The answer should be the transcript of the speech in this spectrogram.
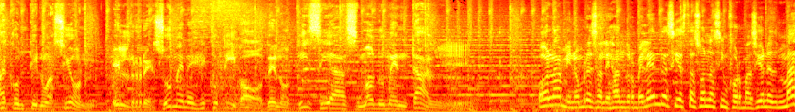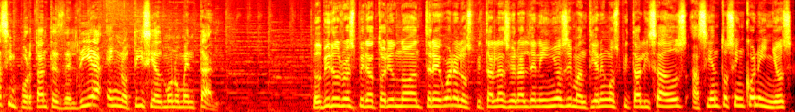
A continuación, el resumen ejecutivo de Noticias Monumental. Hola, mi nombre es Alejandro Meléndez y estas son las informaciones más importantes del día en Noticias Monumental. Los virus respiratorios no dan tregua en el Hospital Nacional de Niños y mantienen hospitalizados a 105 niños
